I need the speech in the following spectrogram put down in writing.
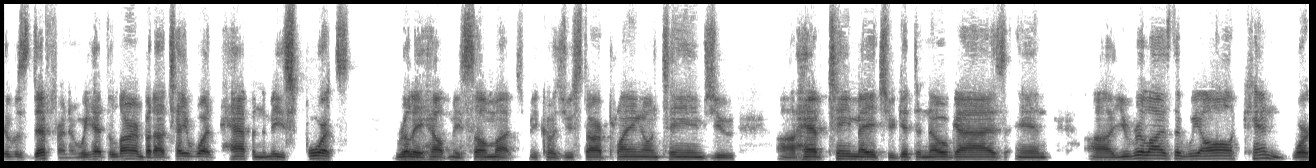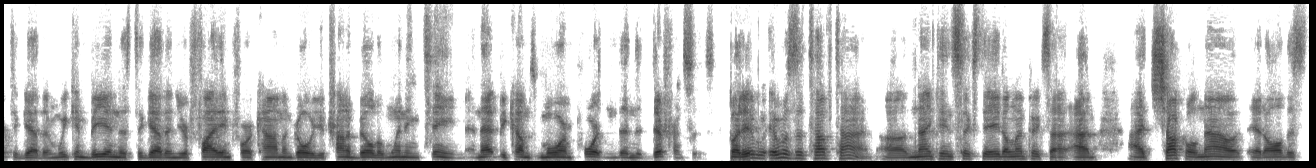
it was different and we had to learn. But I'll tell you what happened to me sports really helped me so much because you start playing on teams, you uh, have teammates, you get to know guys, and uh, you realize that we all can work together and we can be in this together. And you're fighting for a common goal. You're trying to build a winning team, and that becomes more important than the differences. But it, it was a tough time. Uh, 1968 Olympics. I, I I chuckle now at all this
